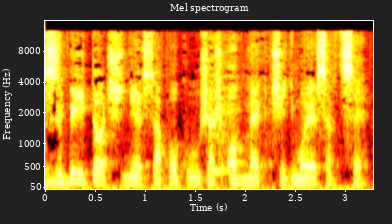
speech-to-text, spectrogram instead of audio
Zbytočne sa pokúšaš obmekčiť moje srdce.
